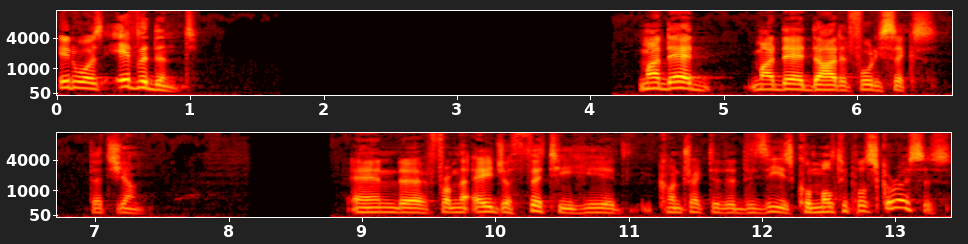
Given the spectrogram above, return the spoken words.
It was evident. My dad, my dad died at 46. That's young. And uh, from the age of 30, he had contracted a disease called multiple sclerosis.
